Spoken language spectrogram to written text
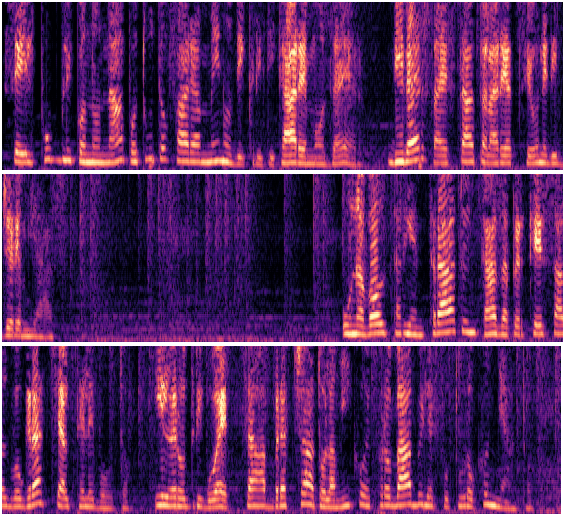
Se il pubblico non ha potuto fare a meno di criticare Moser, diversa è stata la reazione di Jeremias. Una volta rientrato in casa perché salvo grazie al televoto, il Rodriguez ha abbracciato l'amico e probabile futuro cognato.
